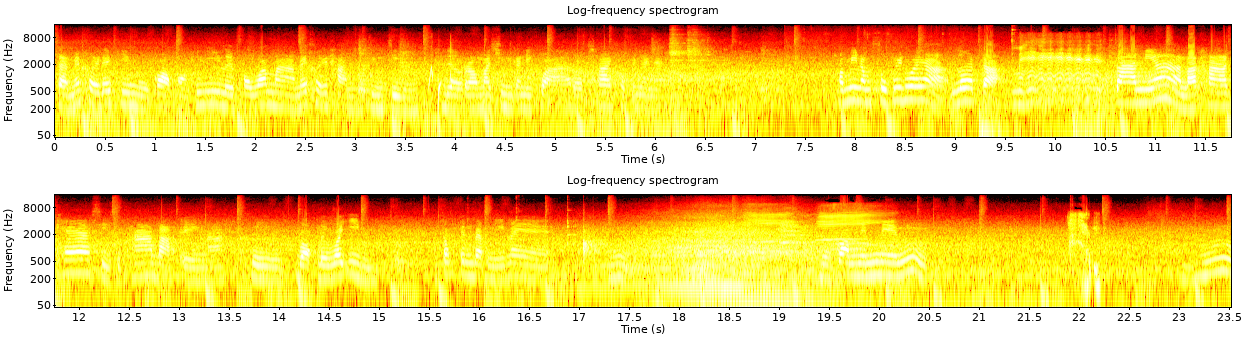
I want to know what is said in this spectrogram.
แต่ไม่เคยได้กินหมูกรอบของที่นี่เลย เพราะว่ามาไม่เคยทำจริง ๆ เดี๋ยวเรามาชิมกันดีกว่ารสชาติเขาเป็นยังไง เขามีน้ำซุปให้ด้วยอะ เลิศอะ จานเนี้ยราคาแค่ 45 บาทเองนะ คือบอกเลยว่าอิ่ม ต้องเป็นแบบนี้แหละอืมหมูกรอบเน้นๆอืม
